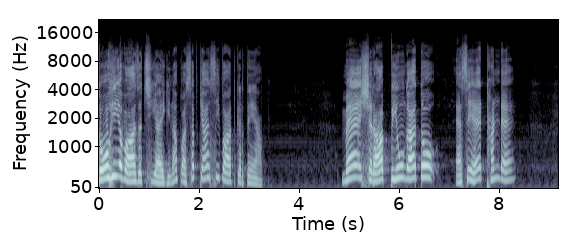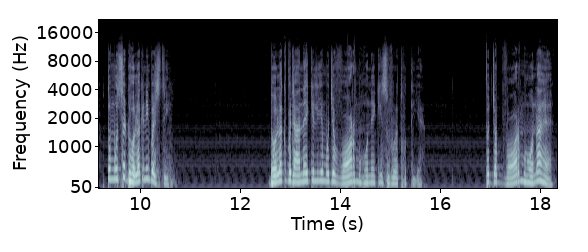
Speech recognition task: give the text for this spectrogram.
तो ही आवाज़ अच्छी आएगी ना पास सब क्या ऐसी बात करते हैं आप? मैं शराब पीऊँगा तो ऐसे है, ठंड है तो मुझसे ढोलक नहीं बजती। ढोलक बजाने के लिए मुझे वार्म होने की ज़रूरत होती है। तो जब वार्म होना है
